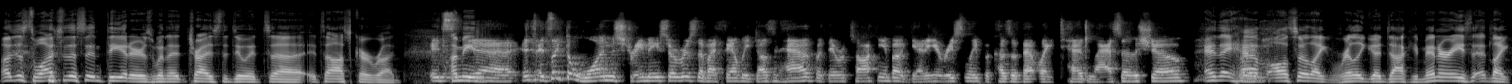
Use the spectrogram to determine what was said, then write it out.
will just watch this in theaters when it tries to do its uh, its Oscar run. It's I mean- yeah, it's it's like the one streaming service that my family doesn't have, but they were talking about getting it recently because of that like Ted Lasso show. And they have Like- also like really good documentaries and like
